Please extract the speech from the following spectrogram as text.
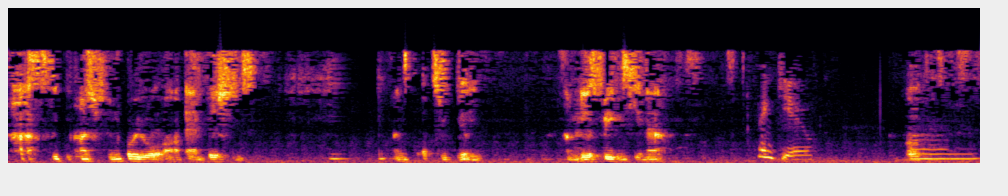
possibly entrepreneurial uh, ambitions. And ultimately, I'm here speaking to you now. Thank you. Um,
